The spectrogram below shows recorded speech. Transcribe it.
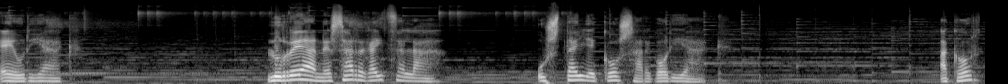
euriak. Lurrean ezar gaitzala, ustaileko sargoriak. Akort?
